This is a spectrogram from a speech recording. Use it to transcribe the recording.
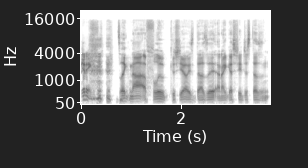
kidding. it's like not a fluke because she always does it, and I guess she just doesn't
